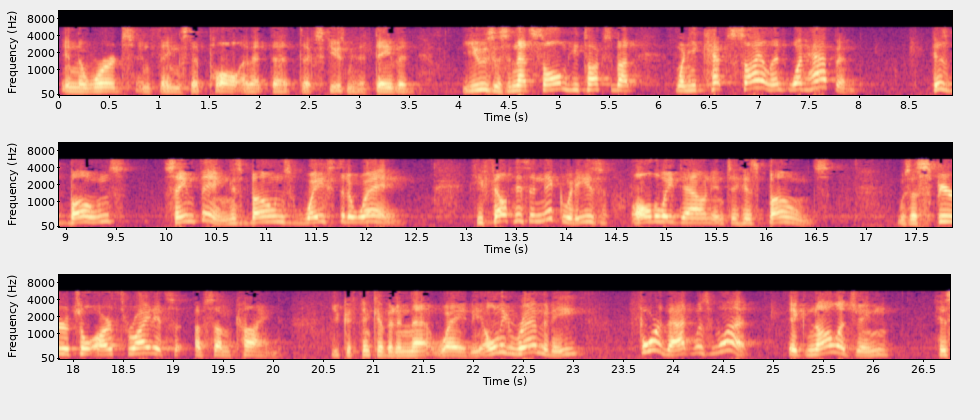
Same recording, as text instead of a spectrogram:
in the words and things that Paul, uh, that, that excuse me, that David uses. In that psalm, he talks about when he kept silent, what happened? His bones same thing. His bones wasted away. He felt his iniquities all the way down into his bones. It was a spiritual arthritis of some kind. You could think of it in that way. The only remedy for that was what? Acknowledging his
